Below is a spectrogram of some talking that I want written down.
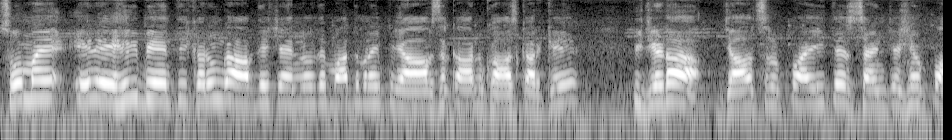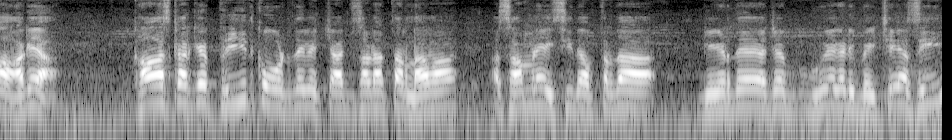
ਸੋ ਮੈਂ ਇਹ ਇਹੀ ਬੇਨਤੀ ਕਰੂੰਗਾ ਆਪਦੇ ਚੈਨਲ ਦੇ ਮਾਧਿਅਮ ਰਾਹੀਂ ਪੰਜਾਬ ਸਰਕਾਰ ਨੂੰ ਖਾਸ ਕਰਕੇ ਵੀ ਜਿਹੜਾ ਜਲ ਸਪਲਾਈ ਤੇ ਸੈਨੀਟੇਸ਼ਨ ਵਿਭਾਗ ਆ, ਖਾਸ ਕਰਕੇ ਫਰੀਦਕੋਟ ਦੇ ਵਿੱਚ ਅੱਜ ਸਾਡਾ ਧਰਨਾ ਵਾ ਆ ਸਾਹਮਣੇ ਏਸੀ ਦਫ਼ਤਰ ਦਾ ਗੇਟ ਦੇ ਅੱਜ ਬੂਹੇ ਗੜੀ ਬੈਠੇ ਅਸੀਂ,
